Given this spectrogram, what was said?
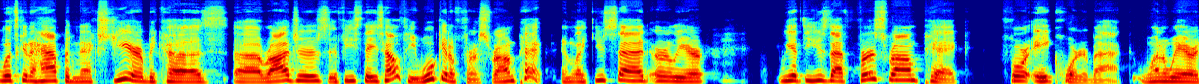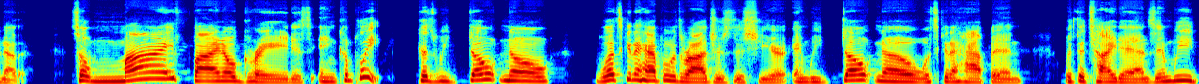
what's going to happen next year because uh, Rodgers, if he stays healthy, will get a first round pick. And like you said earlier, we have to use that first round pick for a quarterback, one way or another. So my final grade is incomplete because we don't know what's going to happen with Rodgers this year, and we don't know what's going to happen with the tight ends, and we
